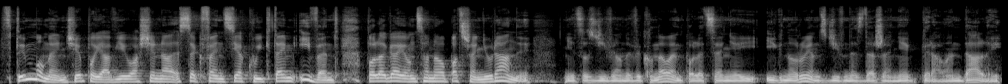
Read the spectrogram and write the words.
W tym momencie pojawiła się na sekwencja Quick Time Event, polegająca na opatrzeniu rany. Nieco zdziwiony wykonałem polecenie i ignorując dziwne zdarzenie, grałem dalej.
